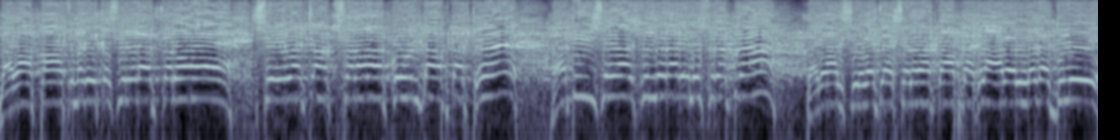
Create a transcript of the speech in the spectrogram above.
बघा पाच मध्ये कशी लढत चालू सुंदर आणि मुसरपणा त्याला शेवटच्या अक्षराला टाप टाकला आला लढत दिली.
